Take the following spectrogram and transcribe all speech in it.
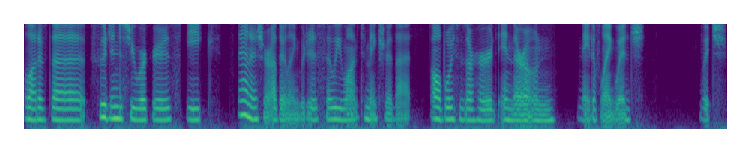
a lot of the food industry workers speak Spanish or other languages. So we want to make sure that all voices are heard in their own native language, which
